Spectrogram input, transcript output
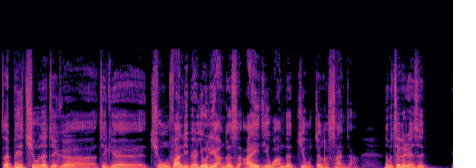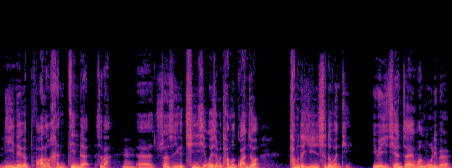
在被囚的这个这个囚犯里边，有两个是埃及王的九正和善长。那么这个人是离那个法老很近的，是吧？嗯呃，算是一个亲信。为什么他们管着他们的饮食的问题？因为以前在王宫里边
